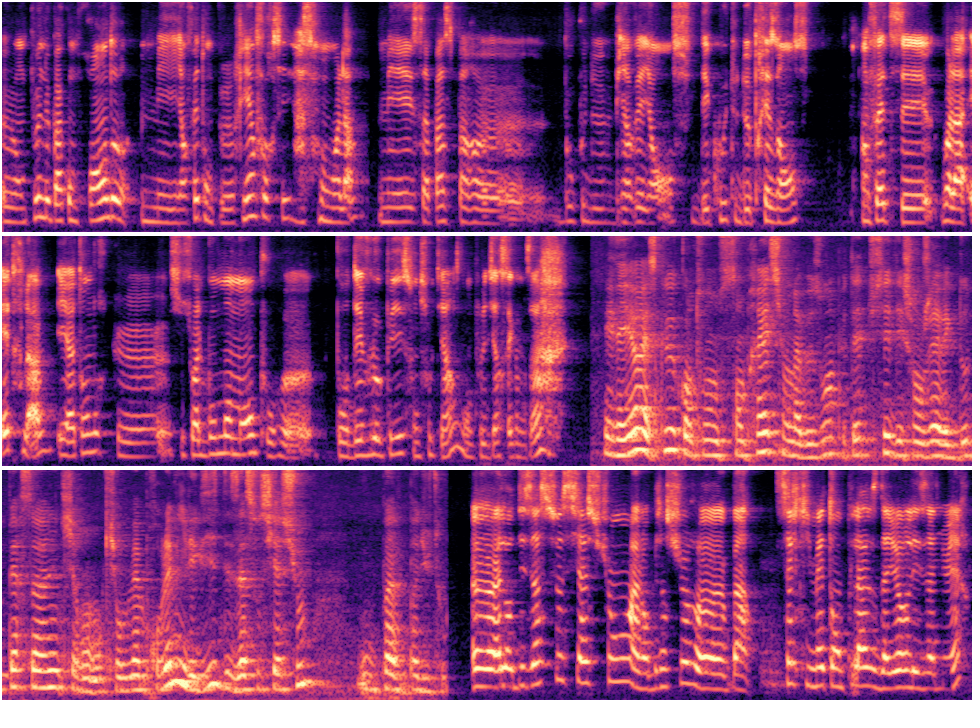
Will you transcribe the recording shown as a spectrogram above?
euh, on peut ne pas comprendre, mais en fait, on peut rien forcer à ce moment-là. Mais ça passe par euh, beaucoup de bienveillance, d'écoute, de présence. En fait, c'est voilà être là et attendre que ce soit le bon moment pour euh, pour développer son soutien. On peut dire ça comme ça. Et d'ailleurs, est-ce que quand on se sent prêt, si on a besoin peut-être, tu sais, d'échanger avec d'autres personnes qui ont le même problème, il existe des associations ou pas, du tout euh, Alors des associations, alors bien sûr, euh, ben, celles qui mettent en place d'ailleurs les annuaires,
